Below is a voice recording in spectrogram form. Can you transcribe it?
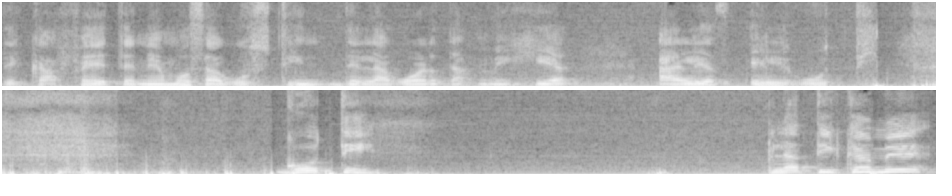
de Café. Tenemos a Agustín de la Huerta Mejía, alias El Guti. Guti, platícame.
